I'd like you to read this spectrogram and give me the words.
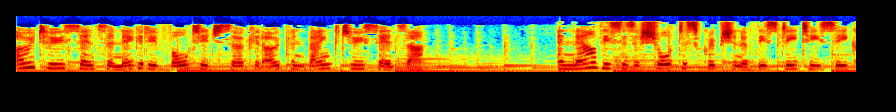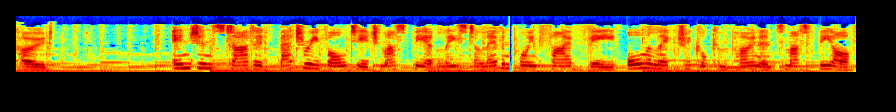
O2 sensor negative voltage circuit open bank 2 sensor. And now this is a short description of this DTC code. Engine started, battery voltage must be at least 11.5 V, all electrical components must be off,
